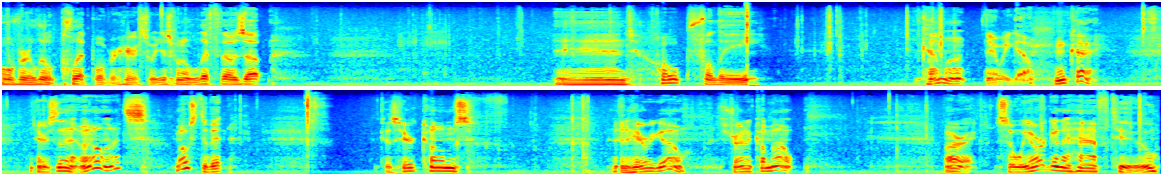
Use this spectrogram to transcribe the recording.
over a little clip over here. So we just want to lift those up. And hopefully, come on, there we go. Okay, there's that. Well, that's most of it. Because here comes, and here we go. It's trying to come out. Alright, so we are going to have to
